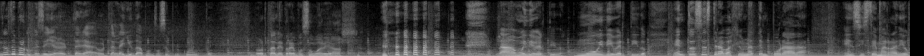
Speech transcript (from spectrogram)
no se preocupe, señora, ahorita, ya- ahorita le ayudamos, no se preocupe. Ahorita le traemos su mariachi. Nada, muy divertido, muy divertido. Entonces trabajé una temporada en Sistema Radio,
